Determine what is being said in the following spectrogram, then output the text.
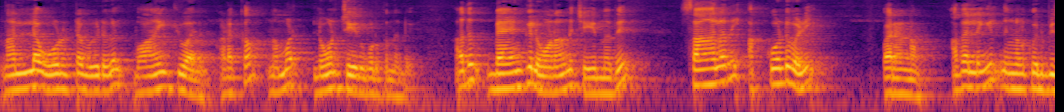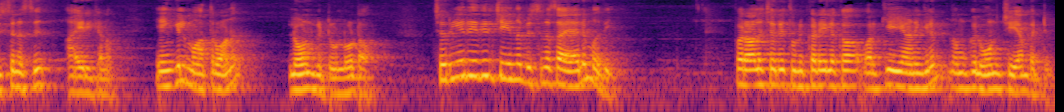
നല്ല ഓടിട്ട വീടുകൾ വാങ്ങിക്കുവാനും അടക്കം നമ്മൾ ലോൺ ചെയ്ത് കൊടുക്കുന്നുണ്ട്. അത് ബാങ്ക് ലോണാണ് ചെയ്യുന്നത്. സാലറി അക്കൗണ്ട് വഴി വരണം. അതല്ലെങ്കിൽ നിങ്ങൾക്കൊരു ബിസിനസ് ആയിരിക്കണം. എങ്കിൽ മാത്രമാണ് ലോൺ കിട്ടുള്ളൂ കേട്ടോ. ചെറിയ രീതിയിൽ ചെയ്യുന്ന ബിസിനസ് ആയാലും മതി. ഇപ്പോൾ ഒരാൾ ചെറിയ തുണിക്കടയിലൊക്കെ വർക്ക് ചെയ്യുകയാണെങ്കിലും നമുക്ക് ലോൺ ചെയ്യാൻ പറ്റും.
